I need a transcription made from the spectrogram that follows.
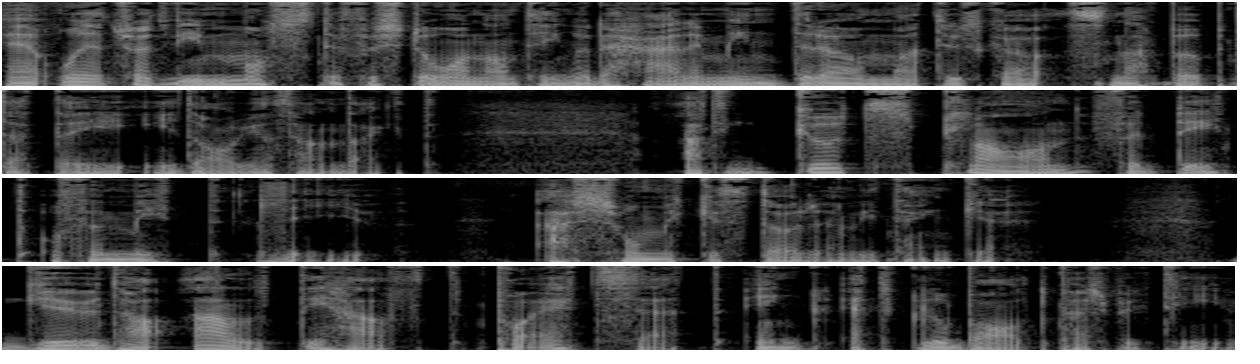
Eh, och jag tror att vi måste förstå någonting och det här är min dröm att du ska snappa upp detta i, i dagens andakt. Att Guds plan för ditt och för mitt liv är så mycket större än vi tänker. Gud har alltid haft på ett sätt en, ett globalt perspektiv.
